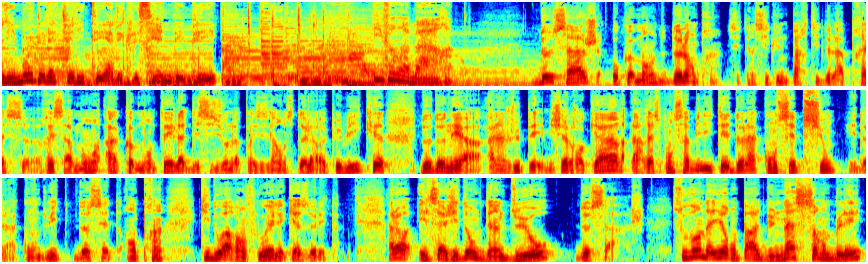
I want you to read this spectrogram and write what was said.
Les mots de l'actualité avec le CNDP. Yvan Amar. Deux sages aux commandes de l'emprunt. C'est ainsi qu'une partie de la presse récemment a commenté la décision de la présidence de la République de donner à Alain Juppé et Michel Rocard la responsabilité de la conception et de la conduite de cet emprunt qui doit renflouer les caisses de l'État. Alors, il s'agit donc d'un duo de sages. Souvent d'ailleurs on parle d'une assemblée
